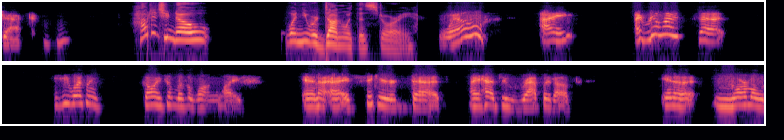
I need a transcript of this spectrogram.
Jack. Mm-hmm. How did you know when you were done with this story? Well, I I realized that he wasn't going to live a long life, and I, figured that I had to wrap it up in a normal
